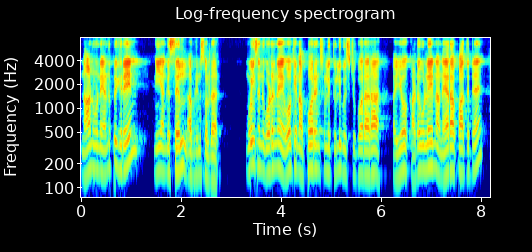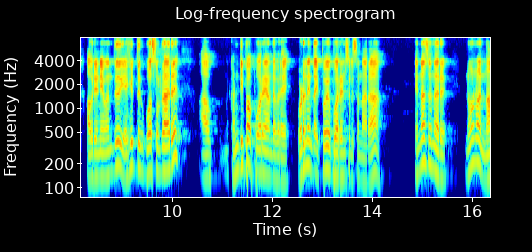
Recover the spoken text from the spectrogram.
நான் உன்னை அனுப்புகிறேன் நீ அங்கே செல் அப்படின்னு சொல்கிறார் மொய்சனுக்கு உடனே ஓகே நான் போகிறேன்னு சொல்லி துள்ளி குதிச்சுட்டு போகிறாரா ஐயோ கடவுளே நான் நேராக பார்த்துட்டேன். அவர் என்னை வந்து எகிப்துக்கு போக சொல்கிறாரு கண்டிப்பாக கண்டிப்பா ஆண்டவரே. உடனே இந்த இப்பவே போறேன்னு சொல்லி சொன்னாரா? என்ன சொன்னார்? நோ நோ நான்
